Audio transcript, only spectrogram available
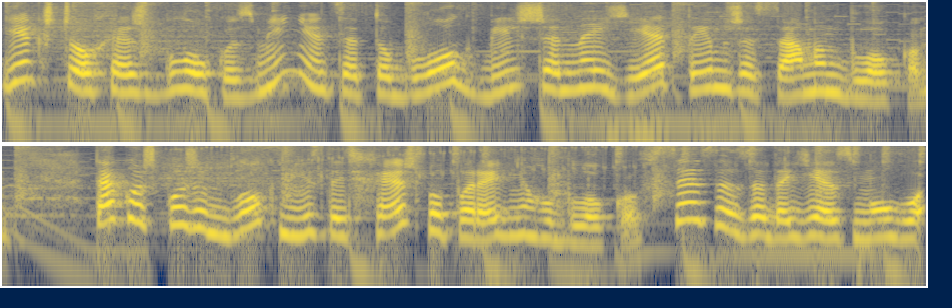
Якщо хеш блоку змінюється, то блок більше не є тим же самим блоком. Також кожен блок містить хеш попереднього блоку. Все це задає змогу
